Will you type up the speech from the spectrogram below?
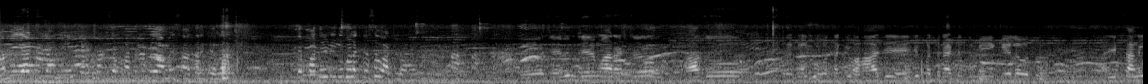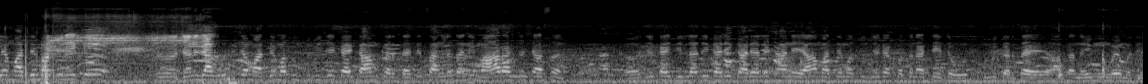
आम्ही या ठिकाणी आम्ही सादर केलं. ते पत्रक तुम्हाला कसं वाटलं? जय भीम जय महाराष्ट्र. हा जो प्रकल्प होता किंवा हा जे हे जे पथनाट्य तुम्ही केलं होतं आणि चांगल्या माध्यमातून एक जनजागृतीच्या माध्यमातून तुम्ही जे काही काम करताय ते चांगलंच. आणि महाराष्ट्र शासन जे काही जिल्हाधिकारी कार्यालय ठाणे या माध्यमातून जे काही पथनाट्य इथे होत तुम्ही करताय आता नवी मुंबईमध्ये.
